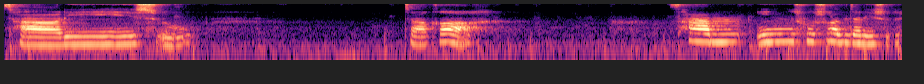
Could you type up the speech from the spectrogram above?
자리수 자가 3인 소수 한 자리수래요.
